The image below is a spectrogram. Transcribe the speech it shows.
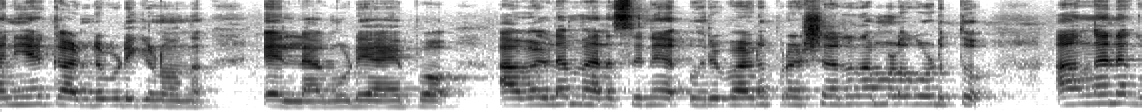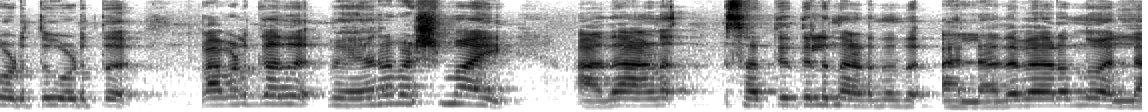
അനിയെ കണ്ടുപിടിക്കണമെന്ന് എല്ലാം കൂടി ആയപ്പോൾ അവളുടെ മനസ്സിന് ഒരുപാട് പ്രഷർ നമ്മൾ കൊടുത്തു. അങ്ങനെ കൊടുത്തു കൊടുത്ത് അവൾക്കത് വേറെ വിഷമായി. അതാണ് സത്യത്തിൽ നടന്നത്. അല്ലാതെ വേറൊന്നുമല്ല.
